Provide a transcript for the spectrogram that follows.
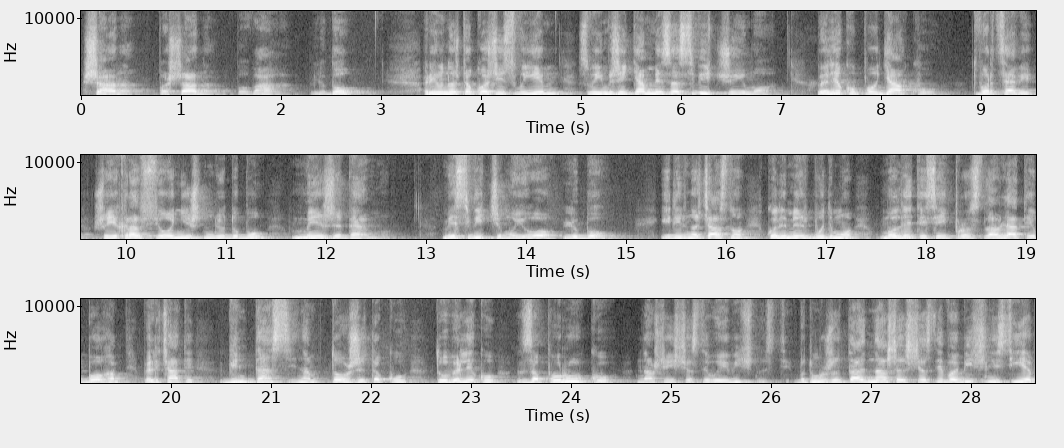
Шана, пошана, повага, любов. Рівно ж також і своїм, своїм життям ми засвідчуємо велику подяку Творцеві, що якраз в сьогоднішню добу ми живемо. Ми свідчимо Його любов. І рівночасно, коли ми будемо молитися і прославляти Бога, величати, Він дасть нам теж таку ту велику запоруку нашої щасливої вічності. Бо тому що та наша щаслива вічність є,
